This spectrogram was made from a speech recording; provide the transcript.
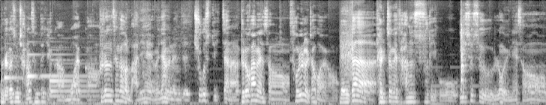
내가 지금 잘한 선택일까? 뭐 할까? 그런 생각을 많이 해. 왜냐면 이제 죽을 수도 있잖아. 들어가면서 서류를 적어요. 내가 결정해서 하는 수술이고 이 수술로 인해서 뭐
